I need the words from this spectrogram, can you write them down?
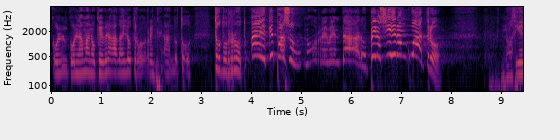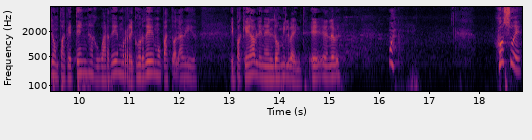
con, la mano quebrada, el otro renegando, todo, todo roto. ¡Ay, qué pasó! No reventaron, pero si eran cuatro. Nos dieron para que tengas, guardemos, recordemos para toda la vida. Y para que hablen en el 2020. Eh, bueno, Josué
